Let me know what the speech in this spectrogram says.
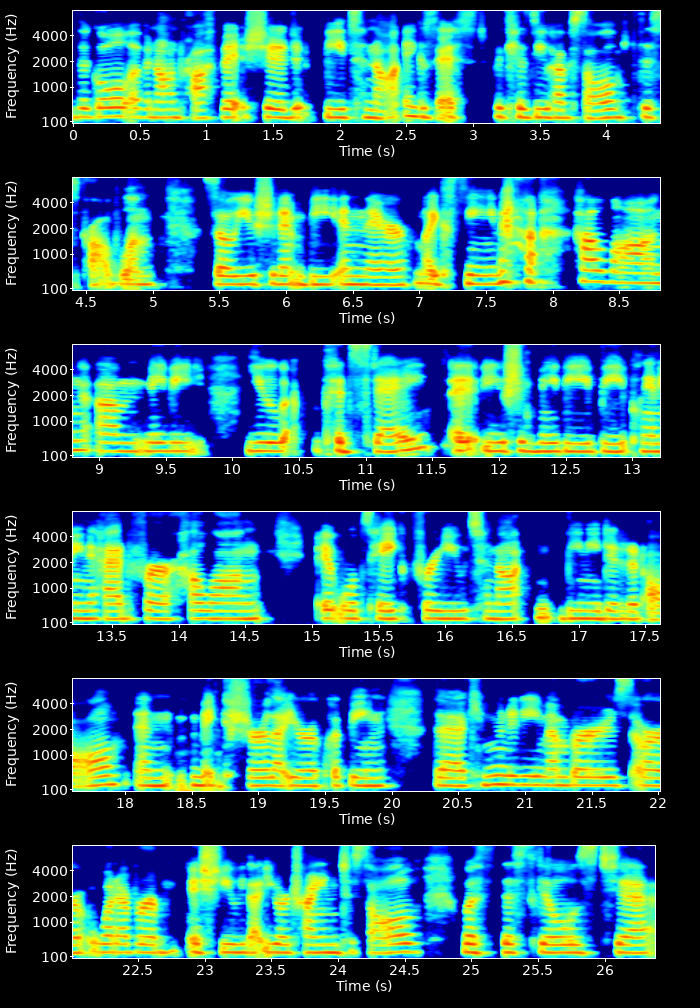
the goal of a nonprofit should be to not exist because you have solved this problem. So you shouldn't be in there like seeing how long um, maybe you could stay. It, you should maybe be planning ahead for how long it will take for you to not be needed at all and mm-hmm. make sure that you're equipping the community members or whatever issue that you're trying to solve with the skills to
